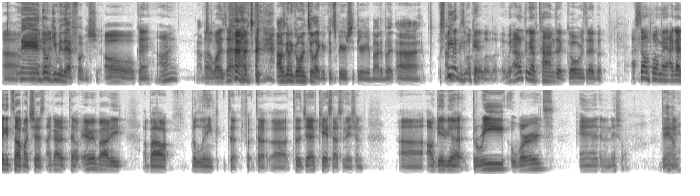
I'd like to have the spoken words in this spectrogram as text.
Uh, Nah, yeah, don't give me that fucking shit. Oh, okay, all right. Just Uh, why is that? I was gonna go into like a conspiracy theory about it, but uh, Speaking of, okay, look, look. I don't think we have time to go over today, but at some point, man, I got to get this off my chest. I got to tell everybody about the link to to uh, to the JFK assassination. Uh, I'll give you three words and an initial. damn, Okay,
